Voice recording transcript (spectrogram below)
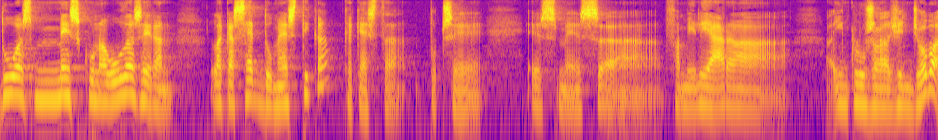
dues més conegudes eren la casset domèstica, que aquesta potser és més eh, familiar a, inclús a gent jove.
